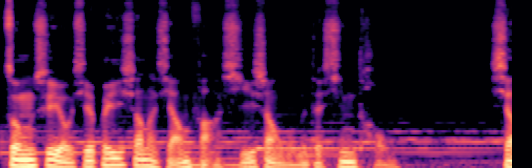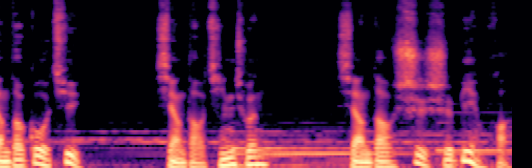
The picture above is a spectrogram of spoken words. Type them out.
总是有些悲伤的想法袭上我们的心头，想到过去，想到青春，想到世事变化，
